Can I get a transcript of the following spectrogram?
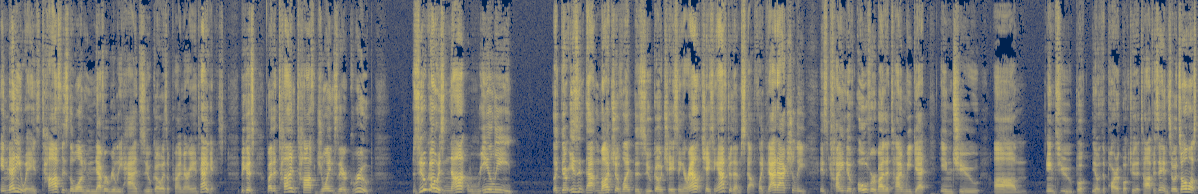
in many ways, Toph is the one who never really had Zuko as a primary antagonist. Because by the time Toph joins their group, Zuko is not really like there isn't that much of like the Zuko chasing around chasing after them stuff. Like that actually is kind of over by the time we get into um into book you know the part of book two that Toph is in. So it's almost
